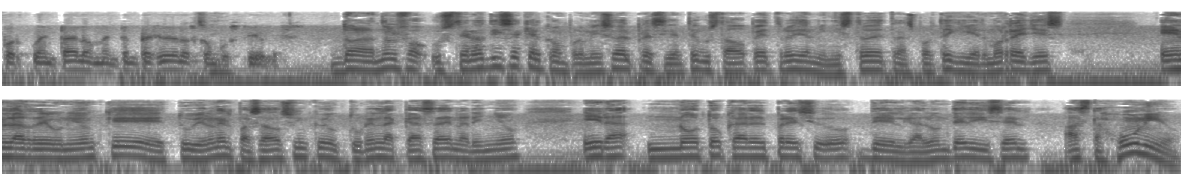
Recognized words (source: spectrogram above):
por cuenta del aumento en precios de los combustibles. Don Arnulfo, usted nos dice que el compromiso del presidente Gustavo Petro y del ministro de Transporte Guillermo Reyes en la reunión que tuvieron el pasado 5 de octubre en la Casa de Nariño era no tocar el precio del galón de diésel hasta junio.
